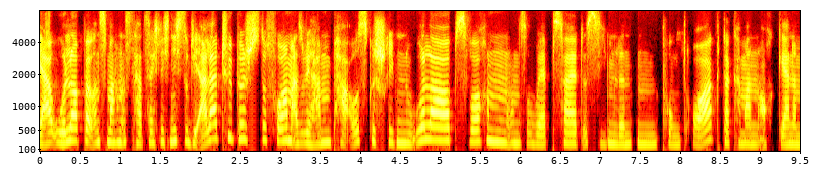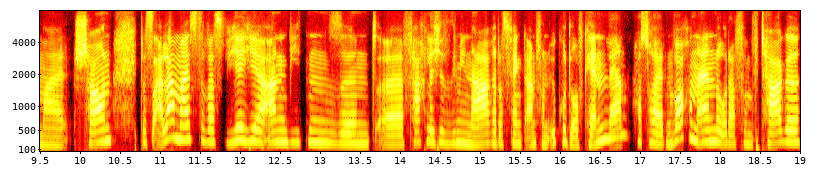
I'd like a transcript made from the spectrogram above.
Ja, Urlaub bei uns machen ist tatsächlich nicht so die allertypischste Form. Also wir haben ein paar ausgeschriebene Urlaubswochen. Unsere Website ist siebenlinden.org. Da kann man auch gerne mal schauen. Das allermeiste, was wir hier anbieten, sind äh, fachliche Seminare. Das fängt an von Ökodorf kennenlernen. Hast du halt ein Wochenende oder fünf Tage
